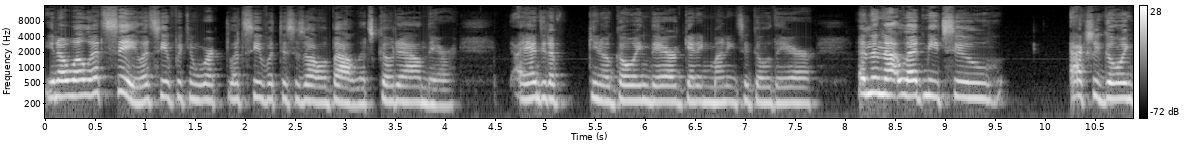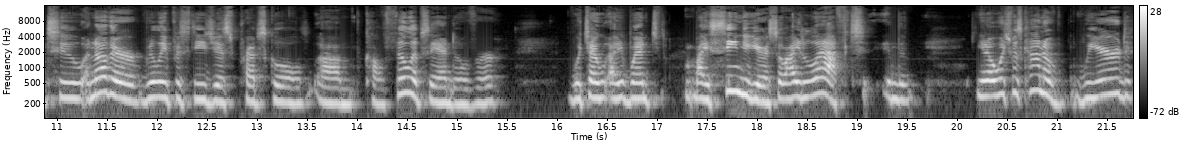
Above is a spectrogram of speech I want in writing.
you know, well, let's see, let's see if we can work. Let's see what this is all about. Let's go down there. I ended up, you know, going there, getting money to go there, and then that led me to actually going to another really prestigious prep school um, called Phillips Andover, which I, I went my senior year. So I left in the, you know, which was kind of weird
